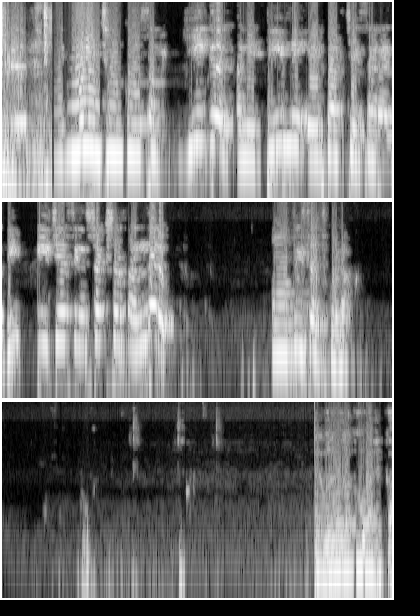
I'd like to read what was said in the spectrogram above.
నిర్మూలించడం కోసం ఈగల్ అనే టీమ్ని ఏర్పాటు చేశారండి. టీచర్స్ ఇన్స్ట్రక్షన్స్ అందరూ ఆఫీసర్స్ కూడా. గురువులకు వారి యొక్క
